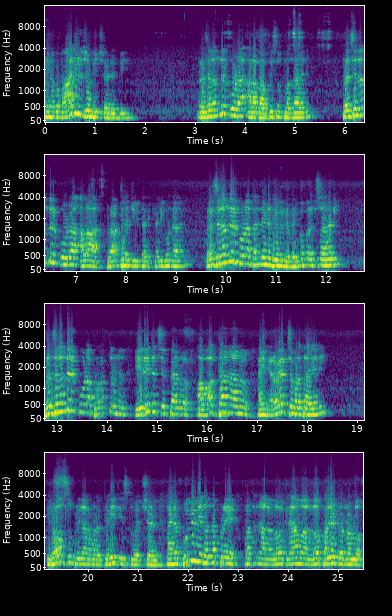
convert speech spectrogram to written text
ఆయన ఒక మాదిరి చూపించాడండి. ప్రజలందరూ కూడా అలా బాప్తిసం పొందాలని ప్రజలందరూ కూడా అలా ప్రార్థన జీవితాన్ని కలిగి ఉండాలని ప్రజలందరూ కూడా తండ్రి దేవుని మహిమపరచాలని ప్రజలందరూ కూడా ప్రవక్తలను ఏదైతే చెప్పారో ఆ వాగ్దానాలు ఆయన నెరవేర్చబడతాయని ఈరోజు రోజు ప్రియులను మనకు తెలియజేస్తూ వచ్చాడు. ఆయన భూమి మీద ఉన్నప్పుడే పట్టణాలలో గ్రామాల్లో పల్లెటూర్లలో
